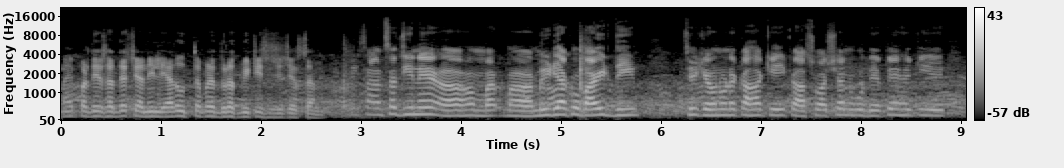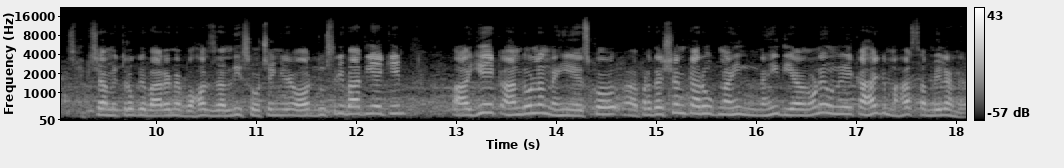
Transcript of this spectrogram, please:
मैं प्रदेश अध्यक्ष अनिल यादव उत्तर प्रदेश दूरस्थ बी टी सांसद जी ने मीडिया को बाइट दी। ठीक है, उन्होंने कहा कि एक आश्वासन वो देते हैं कि शिक्षा मित्रों के बारे में बहुत जल्दी सोचेंगे। और दूसरी बात ये है कि ये एक आंदोलन नहीं है, इसको प्रदर्शन का रूप नहीं नहीं दिया उन्होंने। उन्होंने कहा कि महासम्मेलन है,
